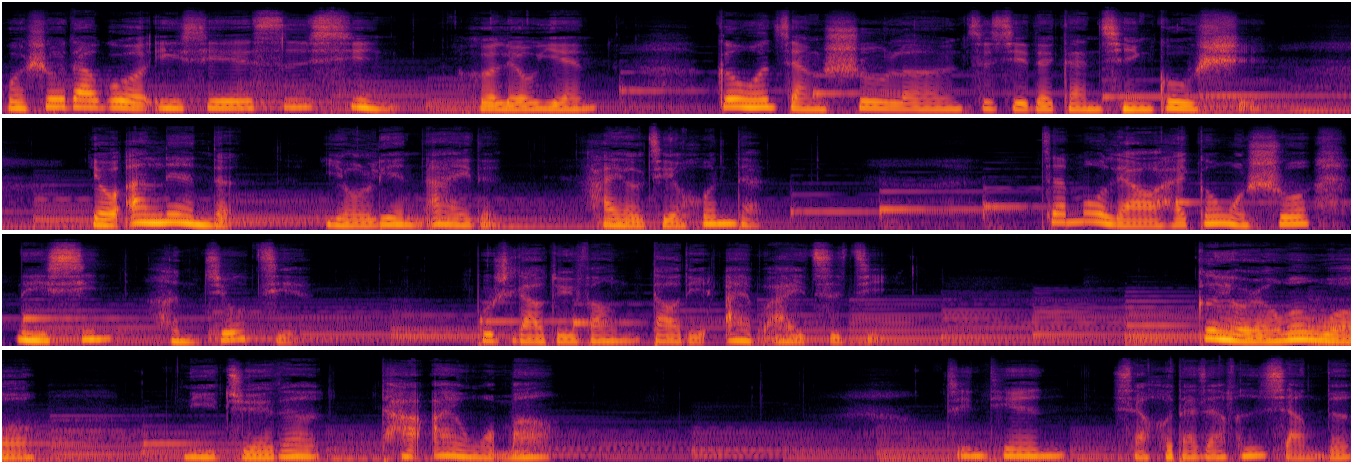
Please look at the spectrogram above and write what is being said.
我收到过一些私信和留言，跟我讲述了自己的感情故事，有暗恋的，有恋爱的。还有结婚的，在末了还跟我说内心很纠结，不知道对方到底爱不爱自己。更有人问我，你觉得他爱我吗？今天想和大家分享的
